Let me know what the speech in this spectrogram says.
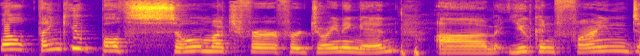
Well, thank you both so much for for joining in. Um, you can find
